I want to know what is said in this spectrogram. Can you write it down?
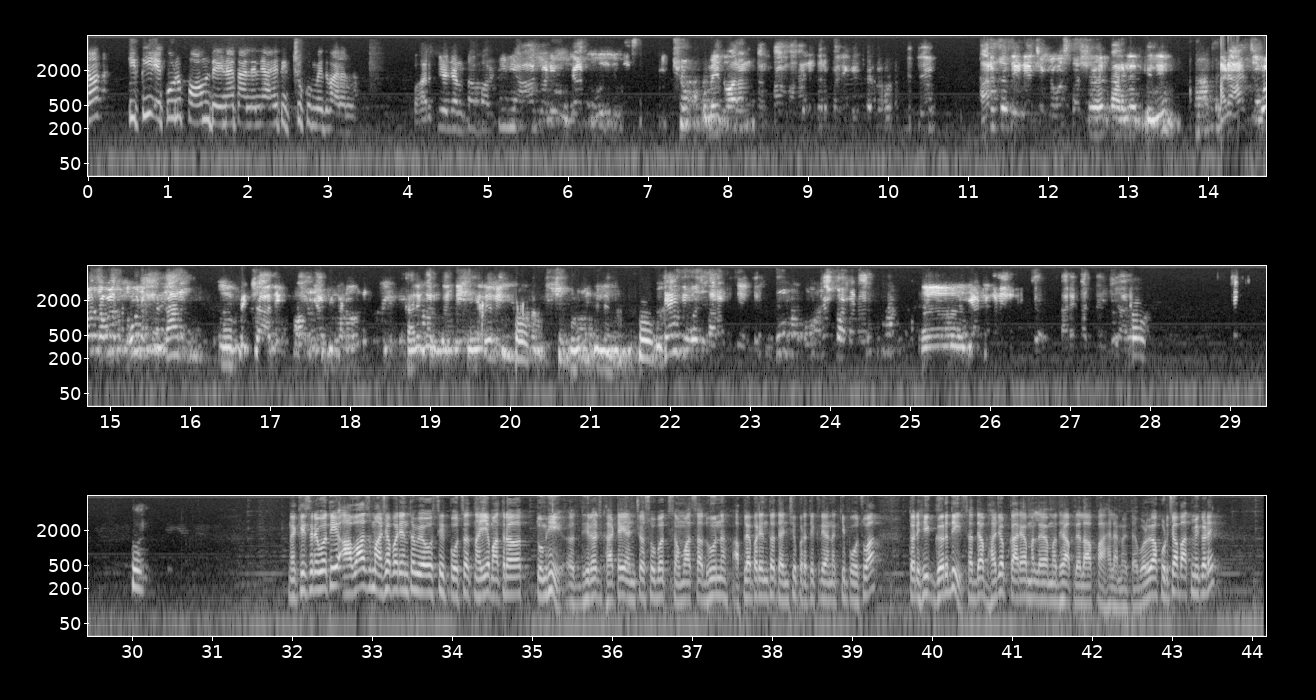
किती एकूण फॉर्म देण्यात आलेले आहेत इच्छुक उमेदवारांना? भारतीय जनता पार्टीने आज आणि उद्या दोन दिवस इच्छुक उमेदवारांकरता महानगरपालिकेच्या निवडणुकीचे अर्ज देण्याची व्यवस्था शहर कार्यालयात केली. आणि आज जवळजवळ दोन हजारपेक्षा अधिक फॉर्म या ठिकाणाहून कार्यकर्त्यांनी नेलेले प्रत्यक्ष भरून दिले उद्याही दिवसभरामध्ये येतील. खूप मोठ्या प्रमाणात या ठिकाणी कार्यकर्त्यांची नक्कीच रेवती आवाज माझ्यापर्यंत व्यवस्थित पोहोचत नाहीये. मात्र तुम्ही धीरज घाटे यांच्यासोबत संवाद साधून आपल्यापर्यंत त्यांची प्रतिक्रिया नक्की पोहोचवा. तर ही गर्दी सध्या भाजप कार्यालयामध्ये आपल्याला पाहायला मिळते वळूया पुढच्या बातमीकडे.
